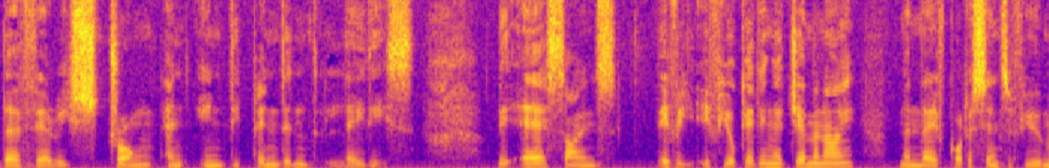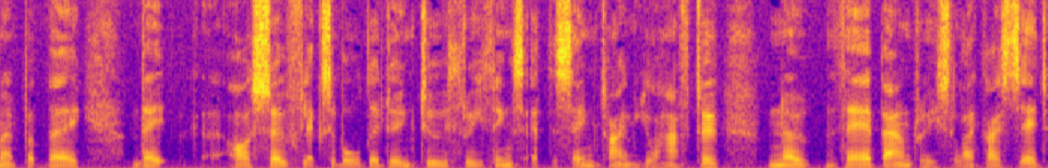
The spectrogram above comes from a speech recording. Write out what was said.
They're very strong and independent ladies. The air signs if if you're getting a Gemini then they've got a sense of humor but they they are so flexible they're doing two three things at the same time. You'll have to know their boundaries. Like I said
